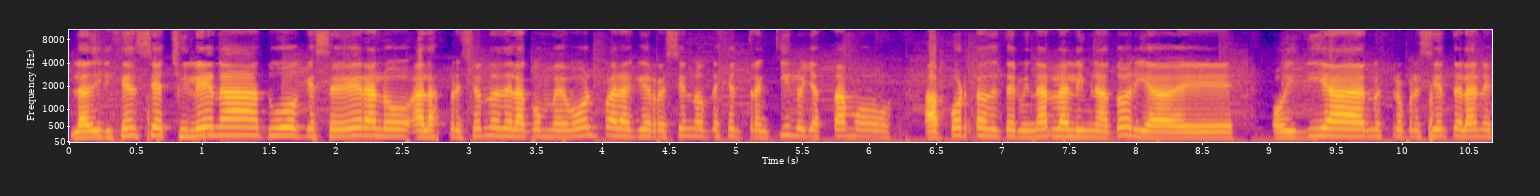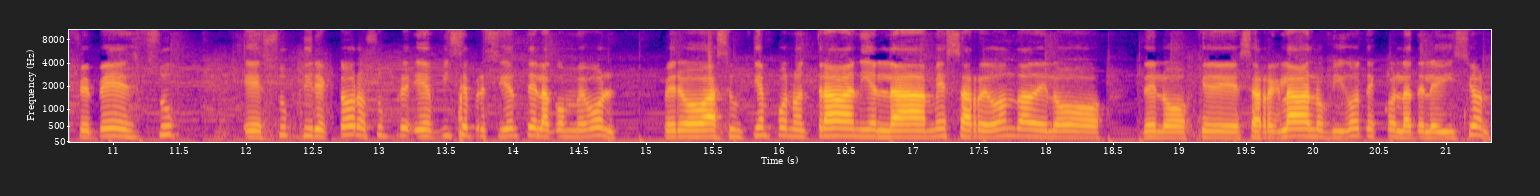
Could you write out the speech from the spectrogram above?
la dirigencia chilena tuvo que ceder a, a, las presiones de la Conmebol para que recién nos dejen tranquilos, ya estamos a puertas de terminar la eliminatoria. hoy día nuestro presidente de la NFP es sub, subdirector o sub, vicepresidente de la Conmebol, pero hace un tiempo no entraba ni en la mesa redonda de los, de los que se arreglaban los bigotes con la televisión.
